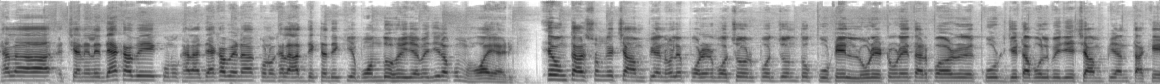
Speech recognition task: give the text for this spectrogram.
খেলা চ্যানেলে দেখাবে, কোনো খেলা দেখাবে না, কোনো খেলা অর্ধেকটা দেখিয়ে বন্ধ হয়ে যাবে, যেরকম হয় আর কি। এবং তার সঙ্গে চ্যাম্পিয়ন হলে পরের বছর পর্যন্ত কোর্টে লড়ে টোড়ে তারপর কোর্ট যেটা বলবে যে চ্যাম্পিয়ন তাকে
